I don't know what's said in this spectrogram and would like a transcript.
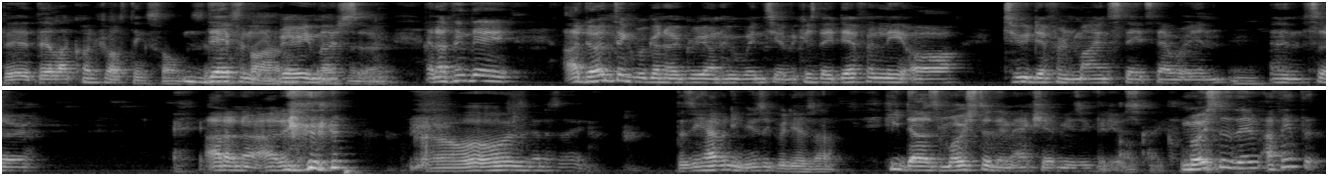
They're, they're like contrasting songs. Definitely, very much definitely. so. And I think they, I don't think we're going to agree on who wins here because they definitely are two different mind states that we're in. Mm. And so, I don't know. I don't, Uh, what, was I gonna say? Does he have any music videos out? he does. Most of them actually have music videos. Okay, cool. Most of them, I think that,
